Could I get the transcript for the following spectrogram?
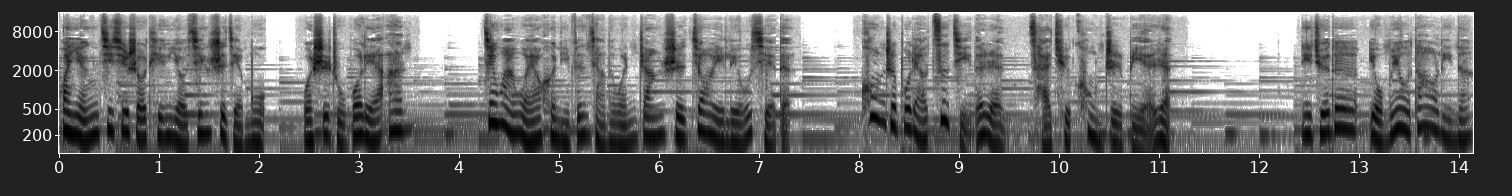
欢迎继续收听有心事节目，我是主播连安。今晚我要和你分享的文章是教育流写的，《控制不了自己的人才去控制别人》。你觉得有没有道理呢？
